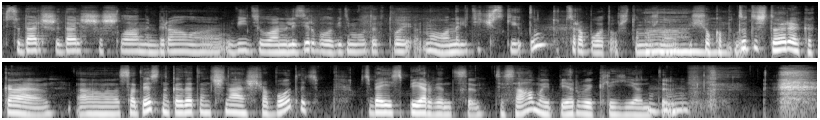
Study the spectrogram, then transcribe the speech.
все дальше и дальше шла, набирала, видела, анализировала, видимо, вот этот твой, ну, аналитический ум тут сработал, что нужно а, еще копнуть. Тут история какая. А, соответственно, когда ты начинаешь работать, у тебя есть первенцы, те самые первые клиенты. Uh-huh.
